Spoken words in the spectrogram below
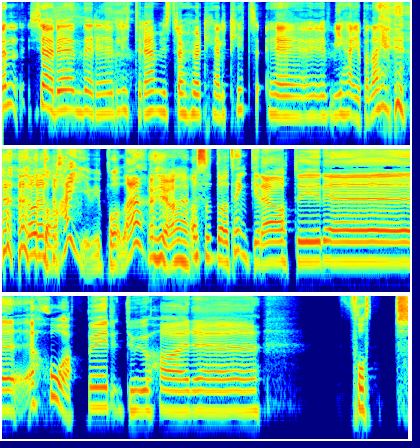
Men kjære dere lyttere, hvis dere har hørt helt hit, eh, vi heier på deg. Ja, da heier vi på deg. ja. Altså, da tenker jeg at du eh, Jeg håper du har eh, fått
